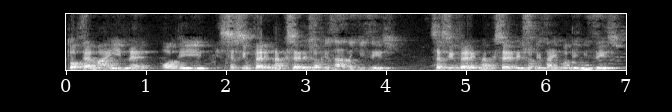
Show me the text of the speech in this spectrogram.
Το θέμα είναι ότι σε συμφέρει να ξέρεις ότι θα αδικηθείς. Σε συμφέρει να ξέρεις ότι θα υποτιμηθείς.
